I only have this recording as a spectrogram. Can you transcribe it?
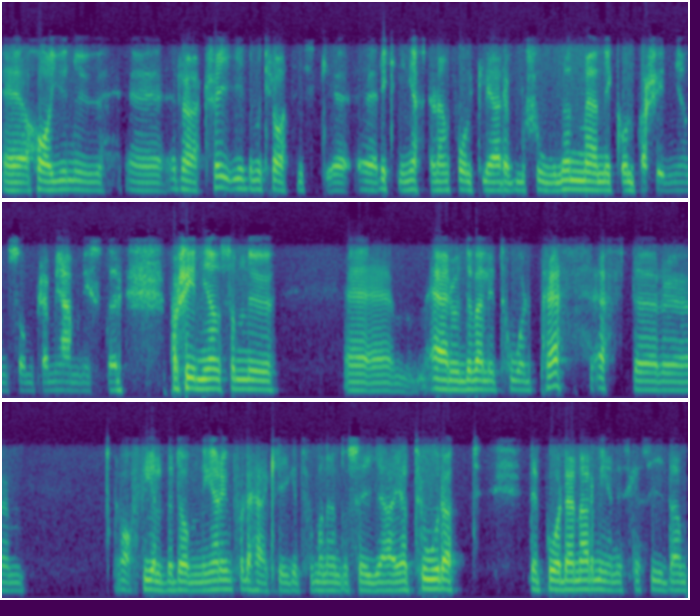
eh, har ju nu eh, rört sig i demokratisk eh, eh, riktning efter den folkliga revolutionen med Nikol Pashinyan som premiärminister. Pashinyan som nu eh, är under väldigt hård press efter eh, ja, felbedömningar inför det här kriget får man ändå säga. Jag tror att det på den armeniska sidan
